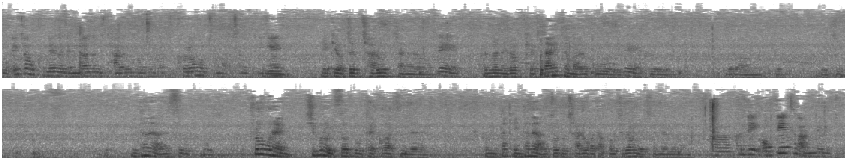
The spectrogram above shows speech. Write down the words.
뭐 일정 금액을 낸다든지 다른 경우가 그런 것좀 마찬가지. 이게 음, 이게 어차피 자료잖아요. 네 그러면 이렇게 사이트 말고 네. 그 뭐라 그 뭐지 인터넷 안 쓰고 뭐지 프로그램 식으로 있어도 될 것 같은데 그럼 딱히 인터넷 안 써도 자료가 다 거기 저장돼 있으면은 아 근데 업데이트가 안 되겠죠.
